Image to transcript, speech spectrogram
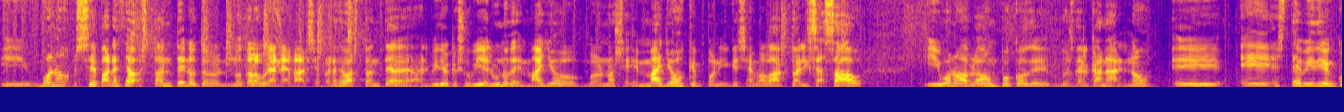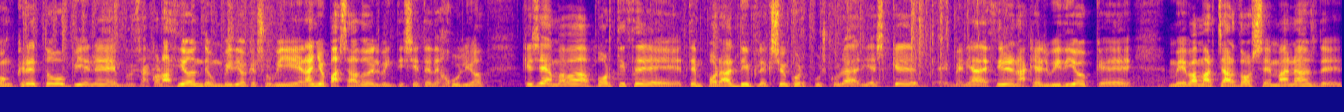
Y bueno, se parece bastante, no te, no te lo voy a negar, se parece bastante al vídeo que subí el 1 de mayo, bueno, no sé, en mayo, que, que se llamaba Actualizasao. Y bueno, hablaba un poco de, pues, del canal, ¿no? Eh, eh, este vídeo en concreto viene pues, a colación de un vídeo que subí el año pasado, el 27 de julio, que se llamaba Vórtice Temporal de Inflexión Corpuscular. Y es que eh, venía a decir en aquel vídeo que me iba a marchar dos semanas de,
